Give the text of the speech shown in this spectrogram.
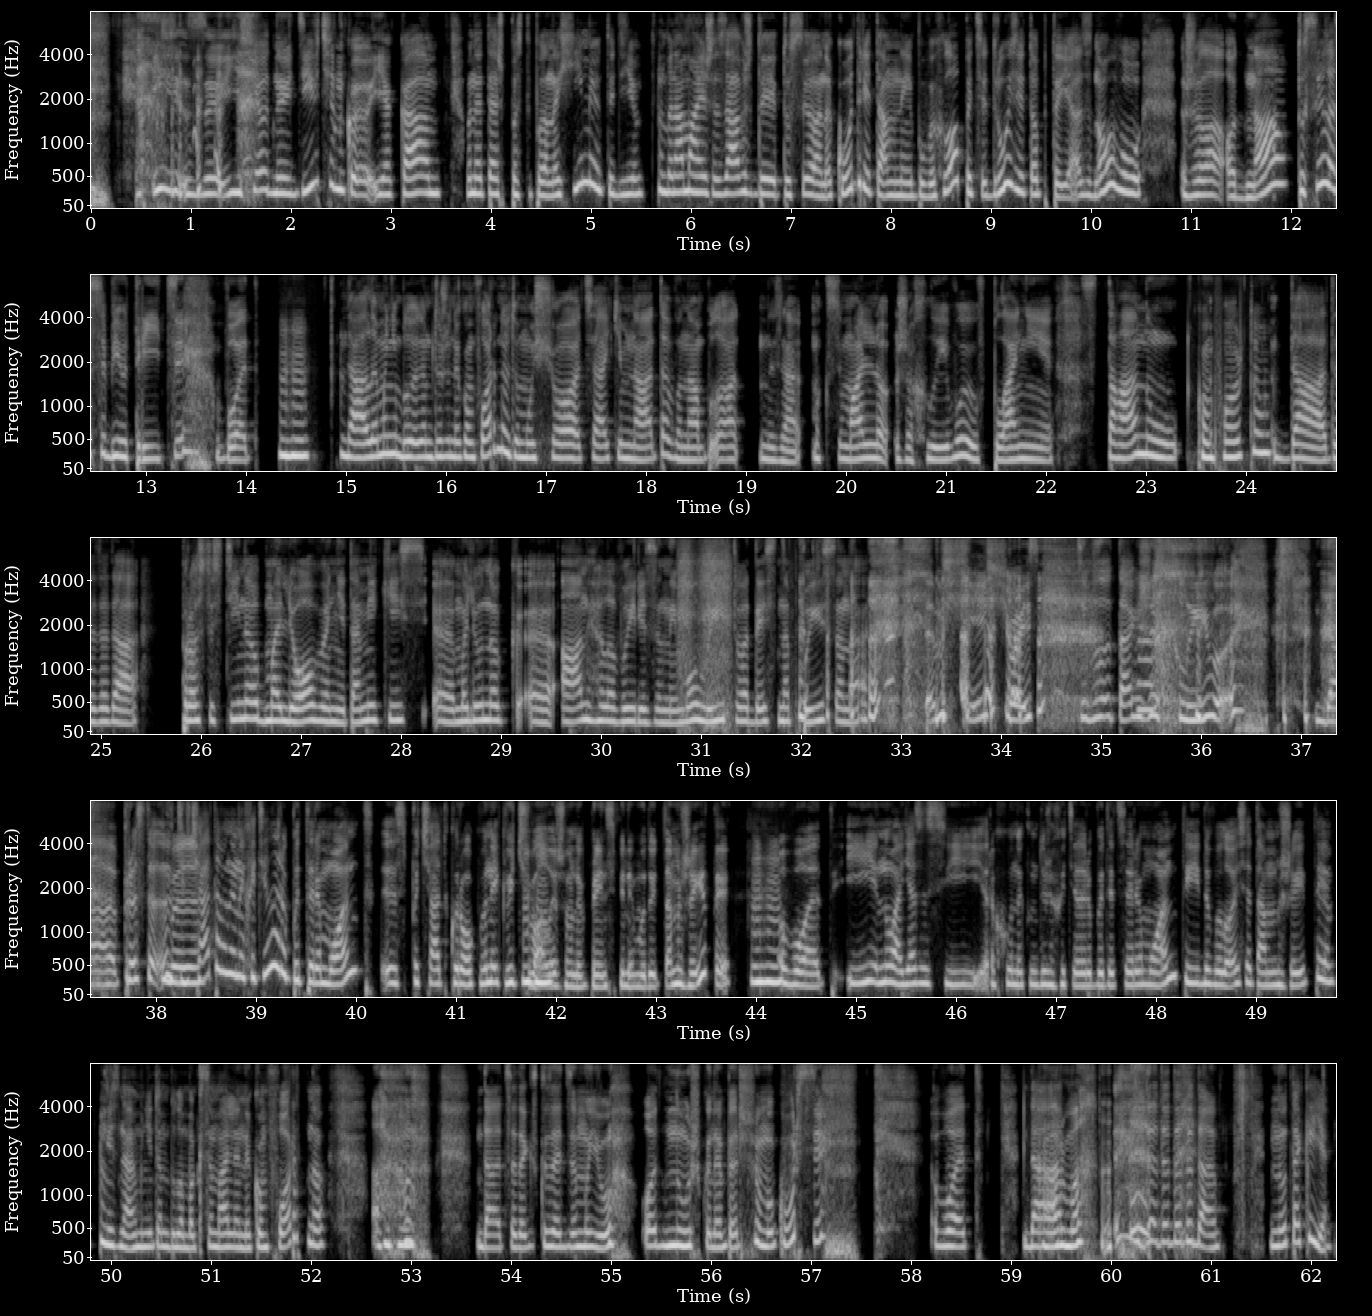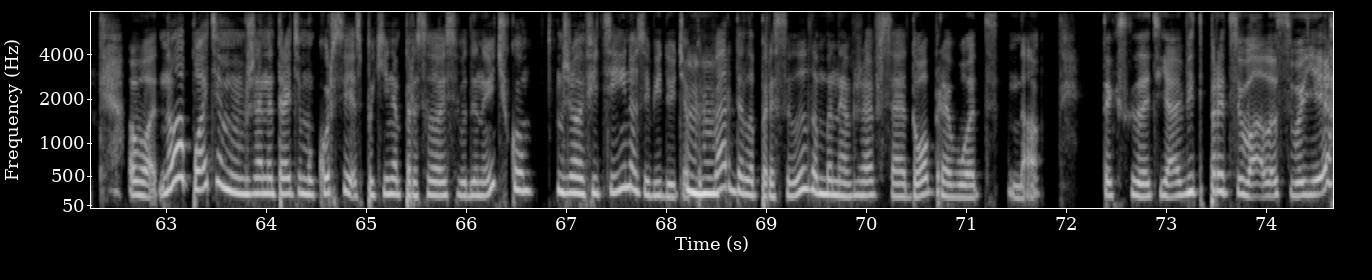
і з ще одною дівчинкою, яка вона теж поступила на хімію. Тоді вона майже завжди тусила на кудрі. Там в неї був і хлопець, і друзі. Тобто я знову жила одна, тусила собі у трійці. Вот. Угу. Да, але мені було там дуже некомфортно, тому що ця кімната вона була не знаю максимально жахливою в плані стану комфорту. Да, да, да, да просто стіни обмальовані, там якийсь е, малюнок е, ангела вирізаний, молитва десь написана, там ще щось. Це було так жахливо. Да, Просто ну, дівчата вони не хотіли робити ремонт е, з початку року. Вони як відчували, uh-huh. що вони в принципі не будуть там жити. Uh-huh. Вот. І ну а я за свій рахунок не дуже хотіла робити цей ремонт, і довелося там жити. Не знаю, мені там було максимально некомфортно. Uh-huh. Да, Це так сказати за мою однушку на першому курсі. Вот. Да. Карма. Да-да-да-да. Ну, так і є. Вот. Ну, а потім вже на третьому курсі я спокійно переселилася в одиничку. Вже офіційно завідуюча uh-huh. підтвердила, переселила мене вже все добре. От, да. Так сказати, я відпрацювала своє.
